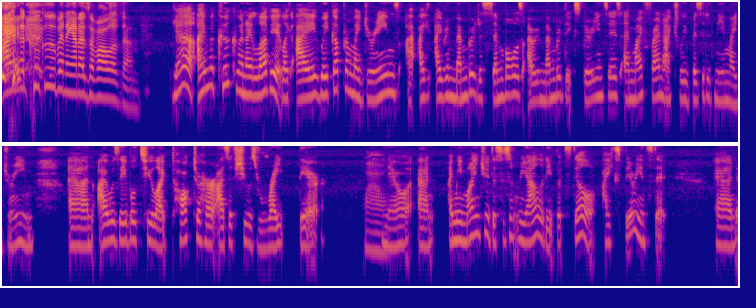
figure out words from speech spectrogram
I'm the cuckoo bananas of all of them. Yeah, I'm a cuckoo and I love it. Like I wake up from my dreams. I, I, I remember the symbols, I remember the experiences, and my friend actually visited me in my dream. And I was able to like talk to her as if she was right there, Wow. you know? And I mean, mind you, this isn't reality, but still, I experienced it. And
